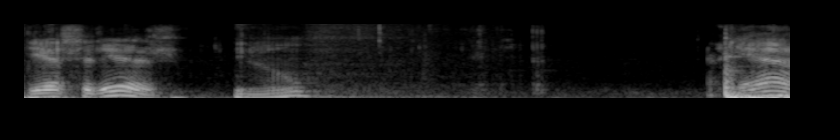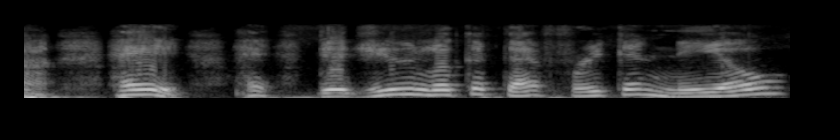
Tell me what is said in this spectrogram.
Yes, it is. You know? Yeah. Hey, hey, did you look at that freaking Neo?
